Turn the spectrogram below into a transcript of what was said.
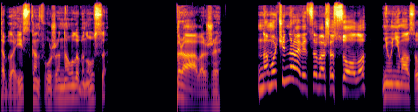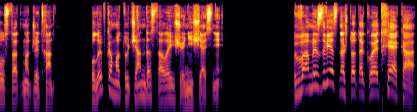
Таблоист конфуженно улыбнулся. «Право же! Нам очень нравится ваше соло!» — не унимался устат Маджидхан. Улыбка Матучанда стала еще несчастнее. «Вам известно, что такое тхека?»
